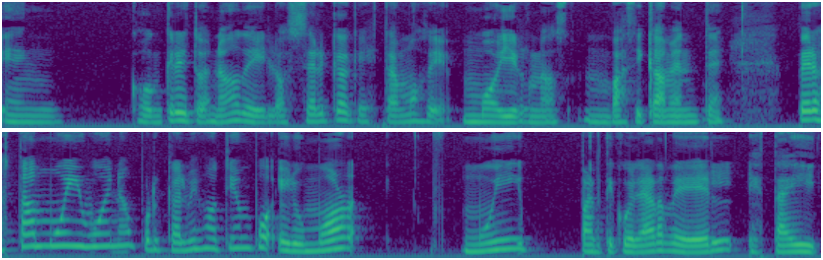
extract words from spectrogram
en concreto, ¿no? De lo cerca que estamos de morirnos, básicamente. Pero está muy bueno porque al mismo tiempo el humor muy particular de él está ahí.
